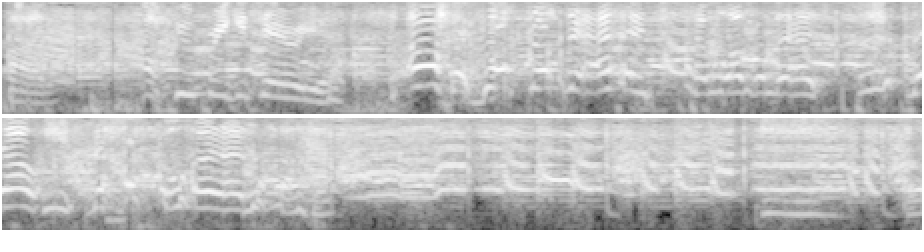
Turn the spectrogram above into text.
Are you freaking serious? Oh, I walked on the edge! I walked on the edge! No, no, I Uh,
